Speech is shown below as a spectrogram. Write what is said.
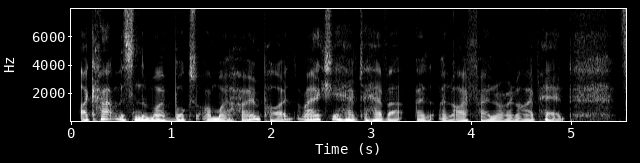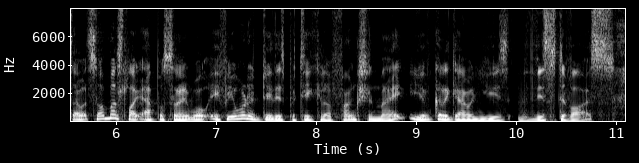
I can't listen to my books on my HomePod. I actually have to have a, an, an iPhone or an iPad. So it's almost like Apple saying, well, if you want to do this particular function, mate, you've got to go and use this device.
